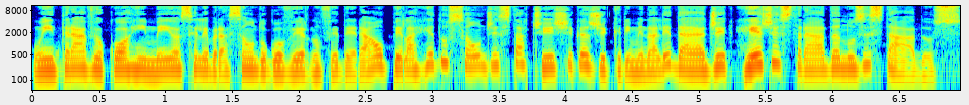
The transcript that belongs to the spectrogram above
O entrave ocorre em meio à celebração do governo federal pela redução de estatísticas de criminalidade registradas nos estados.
